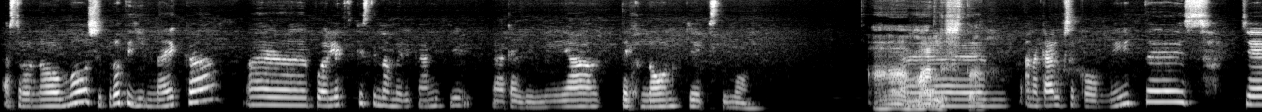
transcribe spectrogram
αστρονόμος, η πρώτη γυναίκα ε, που ελέγχθηκε στην Αμερικάνικη Ακαδημία Τεχνών και Επιστημών. Α, μάλιστα. ανακάλυψε κομίτες και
